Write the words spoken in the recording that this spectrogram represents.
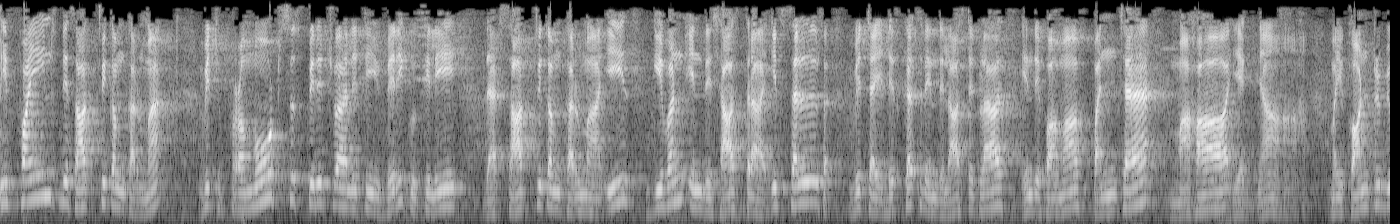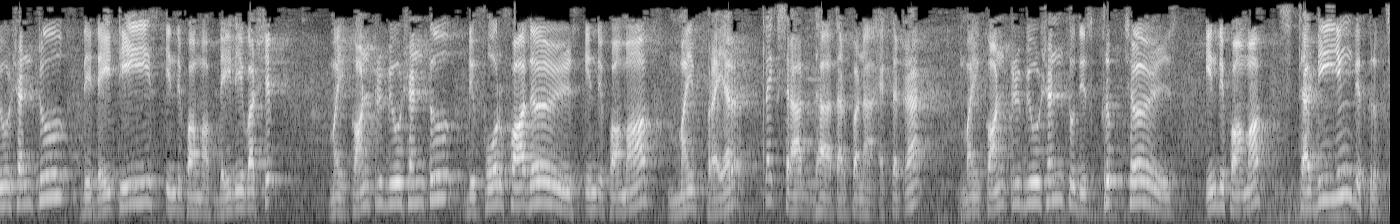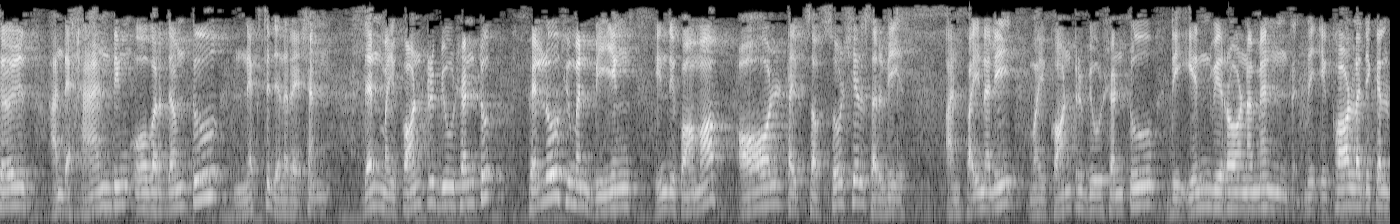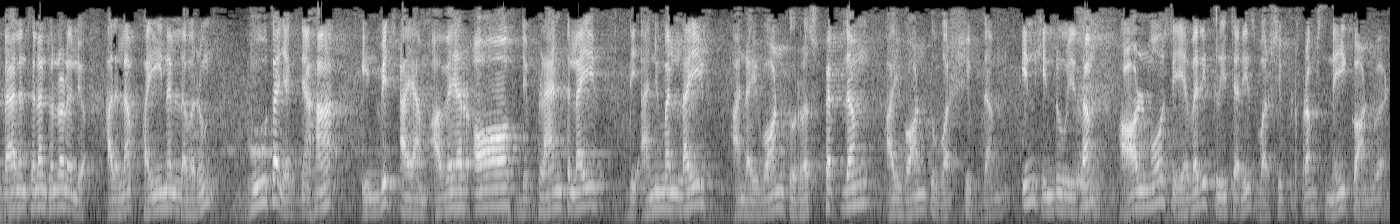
defines the Sattvikam karma which promotes spirituality very quickly that Sattvikam karma is given in the Shastra itself which I discussed in the last class in the form of Pancha Mahayajna. My contribution to the deities in the form of daily worship my contribution to the forefathers in the form of my prayer, like Shraddha, Tarpana, etc. My contribution to the scriptures in the form of studying the scriptures and handing over them to next generation. Then my contribution to fellow human beings in the form of all types of social service and finally, my contribution to the environment, the ecological balance, எல்லாம் சொல்லல இல்லையோ அதெல்லாம் ஃபைனல்ல வரும் பூத yajna in which I am aware of the plant life, the animal life, and I want to respect them, I want to worship them. In Hinduism, almost every creature is worshipped from snake onward.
